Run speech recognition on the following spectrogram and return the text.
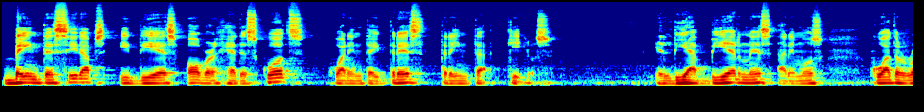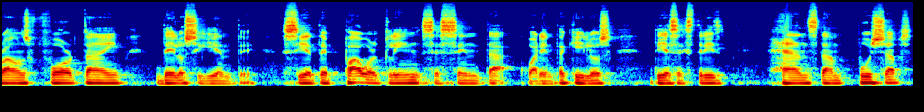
20 sit-ups y 10 overhead squats, 43-30 kilos. El día viernes haremos 4 rounds 4 time de lo siguiente, 7 power clean 60-40 kilos, 10 extreme handstand push-ups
